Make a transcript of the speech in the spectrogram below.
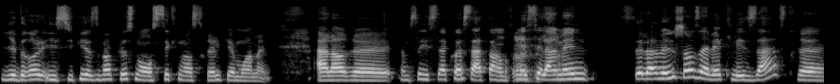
il est drôle, il suit quasiment plus mon cycle menstruel que moi-même. Alors, euh, comme ça, il sait à quoi s'attendre. mais c'est la même, c'est la même chose avec les astres, euh,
